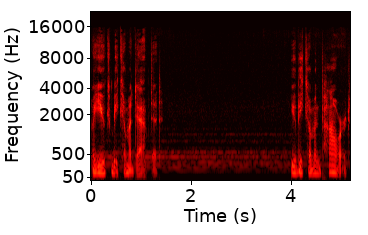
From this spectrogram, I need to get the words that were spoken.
how you can become adapted. You become empowered.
